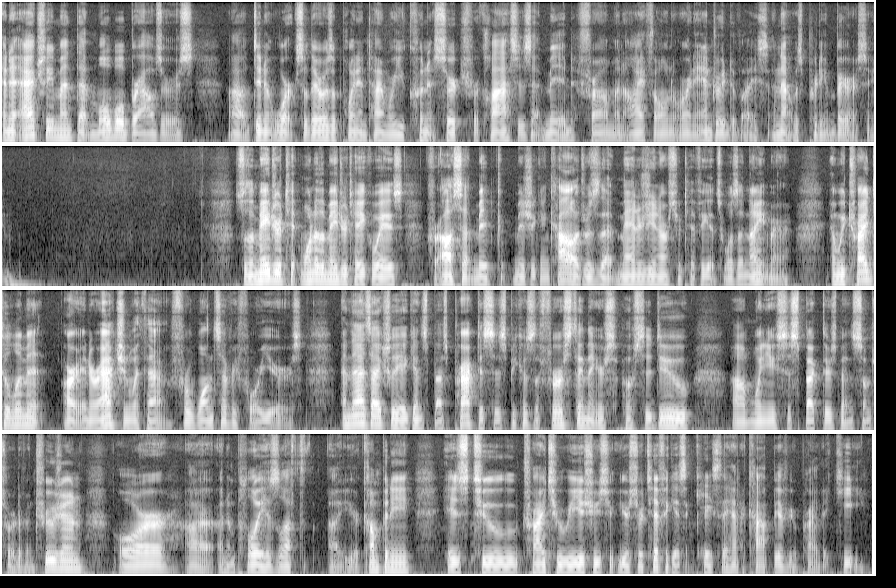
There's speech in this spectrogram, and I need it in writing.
And it actually meant that mobile browsers uh, didn't work. So there was a point in time where you couldn't search for classes at mid from an iPhone or an Android device, and that was pretty embarrassing. So the major one of the major takeaways for us at Mid Michigan College was that managing our certificates was a nightmare, and we tried to limit our interaction with that for once every four years. And that's actually against best practices because the first thing that you're supposed to do um, when you suspect there's been some sort of intrusion or uh, an employee has left uh, your company is to try to reissue your certificates in case they had a copy of your private key.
